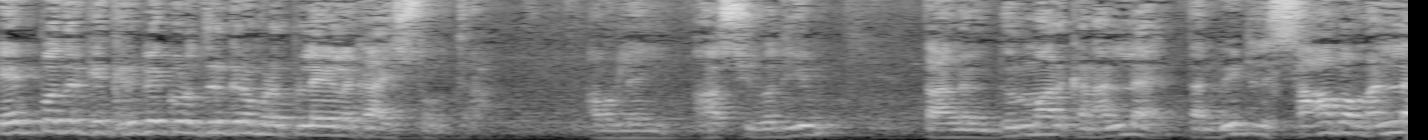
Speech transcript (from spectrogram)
கேட்பதற்கு கிருபை கொடுத்திருக்கிற நம்முடைய பிள்ளைகளுக்கு ஆய் ஸ்தோத்திரம். ஆசிர்வதியும் ஆசீர்வதியும் தாங்கள் துன்மார்க்கன் அல்ல தன் வீட்டில் சாபம் அல்ல.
